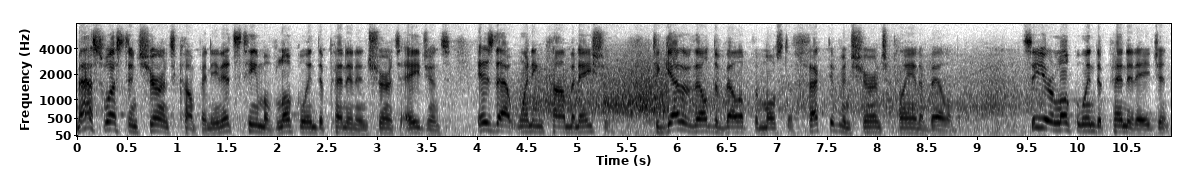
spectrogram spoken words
Mass West Insurance Company and its team of local independent insurance agents is that winning combination. Together, they'll develop the most effective insurance plan available. See your local independent agent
